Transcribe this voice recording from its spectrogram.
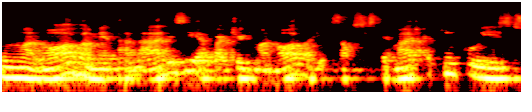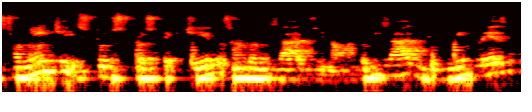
uma nova meta-análise a partir de uma nova revisão sistemática que incluísse somente estudos prospectivos, randomizados e não randomizados, de língua inglesa,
